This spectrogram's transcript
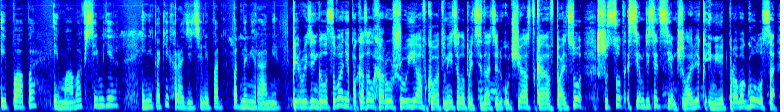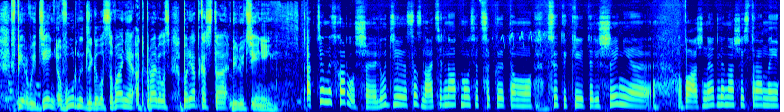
и папа, и мама в семье, и никаких родителей под, под номерами. Первый день голосования показал хорошую явку, отметила председатель участка. В Пальцо 677 человек имеют право голоса. В первый день в урны для голосования отправилось порядка 100 бюллетеней. Активность хорошая, люди сознательно относятся к этому. Все-таки это решение важное для нашей страны,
